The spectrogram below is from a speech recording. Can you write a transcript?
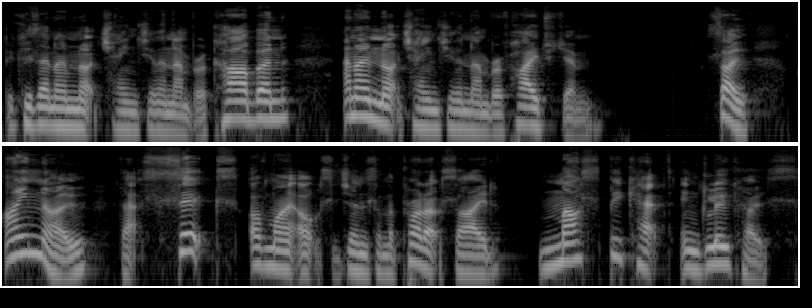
because then I'm not changing the number of carbon and I'm not changing the number of hydrogen. So I know that six of my oxygens on the product side must be kept in glucose.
